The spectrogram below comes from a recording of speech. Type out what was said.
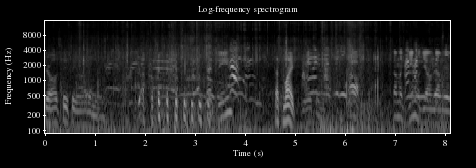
They're all chasing Autumn now. Is that Gene? That's Mike. Oh, sound like Gene was yelling down there.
